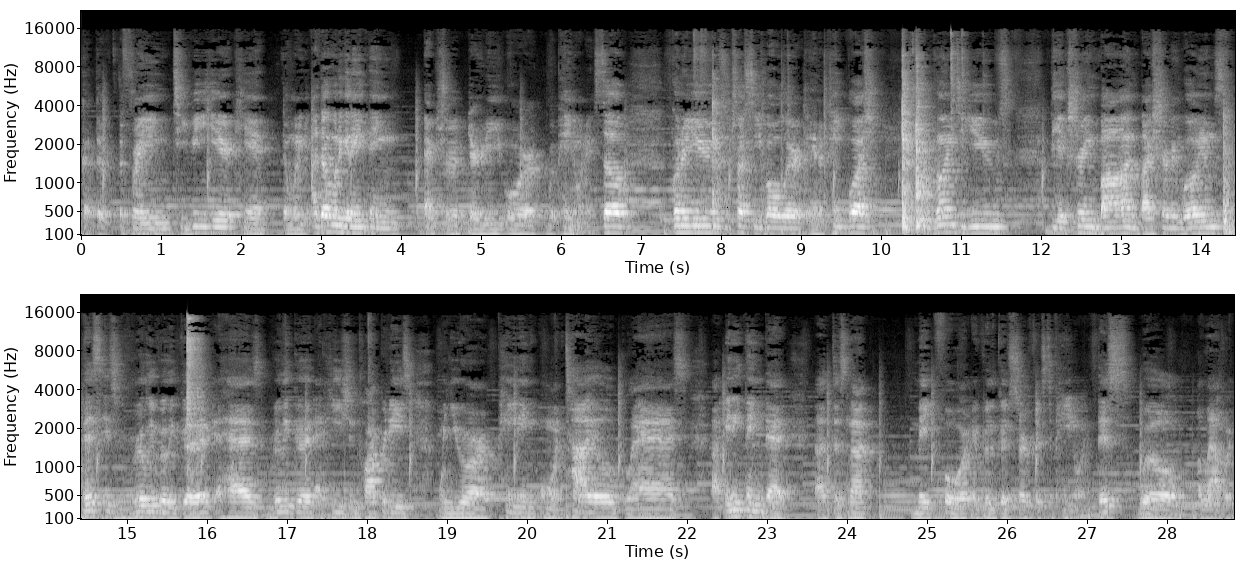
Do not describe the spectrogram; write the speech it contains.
Got the, the frame TV here. Can't, don't want to, I don't want to get anything extra dirty or with paint on it. So I'm going to use a trusty roller and a paintbrush. I'm going to use the Extreme Bond by Sherwin Williams. This is really, really good. It has really good adhesion properties when you are painting on tile, glass, uh, anything that uh, does not make for a really good surface to paint on. This will allow it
